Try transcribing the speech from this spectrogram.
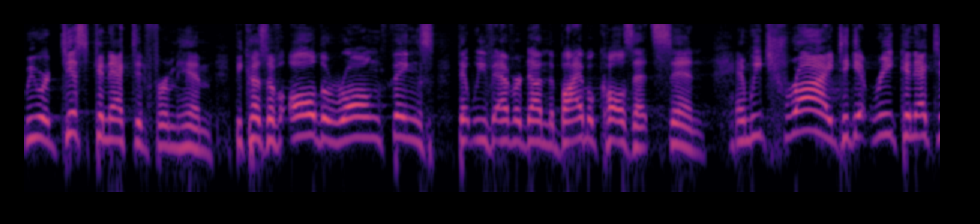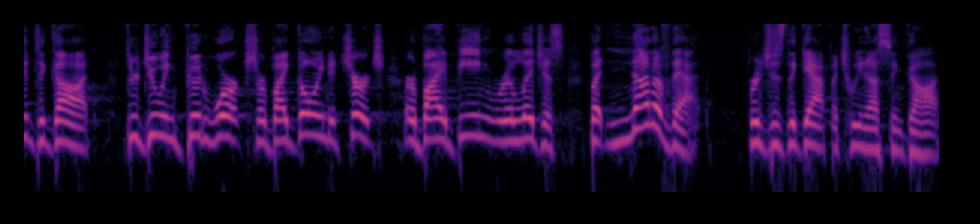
We were disconnected from Him because of all the wrong things that we've ever done. The Bible calls that sin. And we tried to get reconnected to God through doing good works or by going to church or by being religious. But none of that bridges the gap between us and God.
